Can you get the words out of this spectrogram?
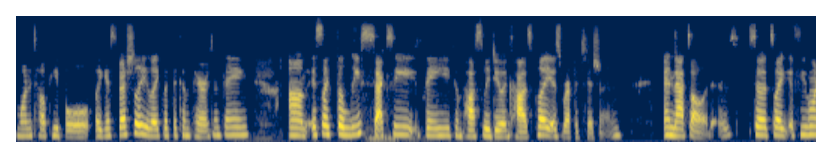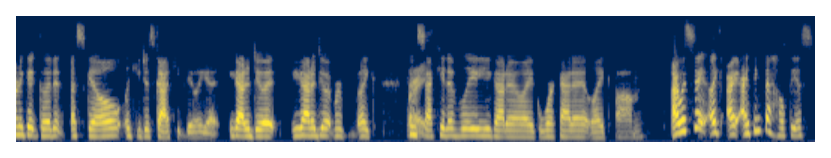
want to tell people like especially like with the comparison thing um it's like the least sexy thing you can possibly do in cosplay is repetition. And that's all it is. So it's like if you want to get good at a skill like you just got to keep doing it. You got to do it you got to do it for, like Right. consecutively. You got to like work at it. Like um i would say like i i think the healthiest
